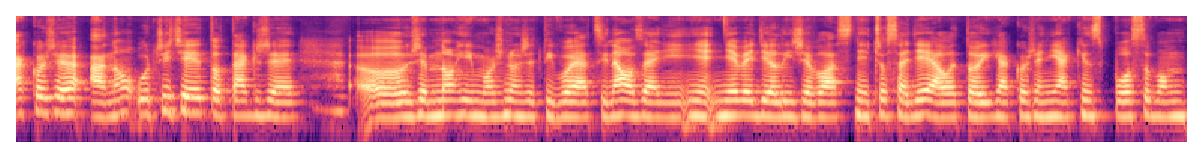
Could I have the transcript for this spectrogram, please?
akože áno, určite je to tak, že, že mnohí možno, že tí vojaci naozaj ne, nevedeli, že vlastne čo sa deje, ale to ich akože nejakým spôsobom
